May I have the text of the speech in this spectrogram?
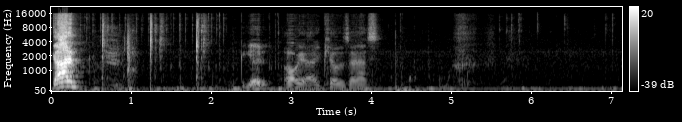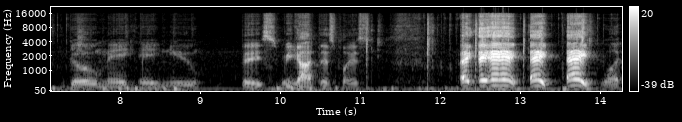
Got him! You good? Oh yeah, he killed his ass. Go make a new. Base. We got this place. Hey, hey, hey, hey, hey, hey! What?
